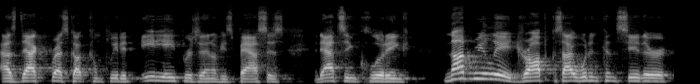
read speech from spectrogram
as Dak Prescott completed 88% of his passes, and that's including not really a drop because I wouldn't consider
